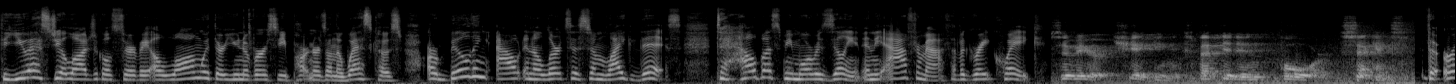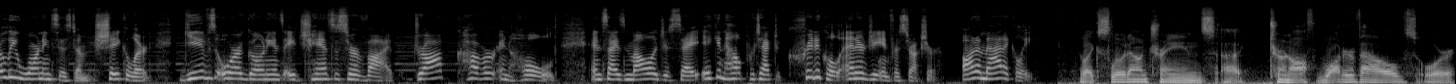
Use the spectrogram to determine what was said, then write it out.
the U.S. Geological Survey, along with their university partners on the West Coast, are building out an alert system like this to help us be more resilient in the aftermath of a great quake. Severe shaking expected in four seconds. The early warning system, Shake Alert, gives Oregonians a chance to survive, drop, cover, and hold. And seismologists say it can help protect critical energy infrastructure automatically. Like slow down trains, uh, turn off water valves, or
